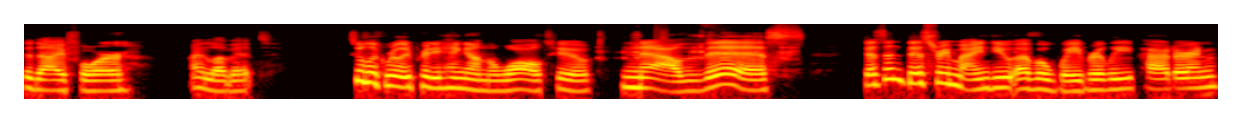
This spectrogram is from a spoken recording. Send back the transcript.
to die for. I love it. To look really pretty hanging on the wall too. Now this, doesn't this remind you of a Waverly pattern?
